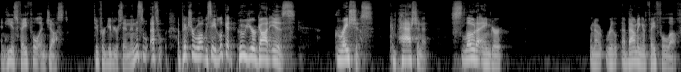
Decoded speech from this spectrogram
And he is faithful and just to forgive your sin. And this that's a picture of what we see. Look at who your God is. Gracious, compassionate, slow to anger, and abounding in faithful love.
